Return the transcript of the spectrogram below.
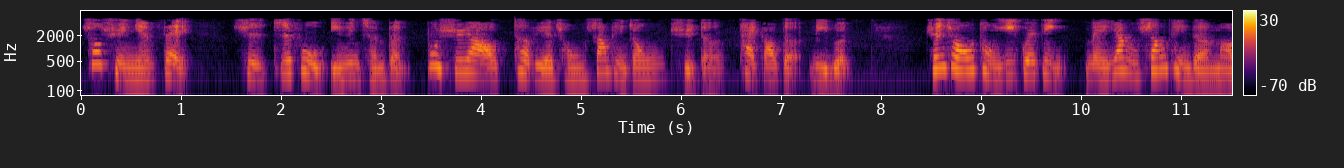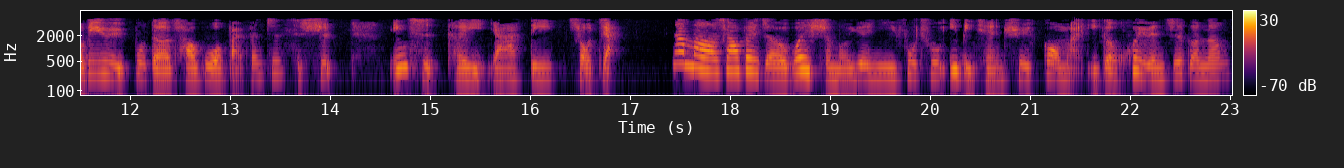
收取年费是支付营运成本，不需要特别从商品中取得太高的利润。全球统一规定，每样商品的毛利率不得超过百分之十四，因此可以压低售价。那么，消费者为什么愿意付出一笔钱去购买一个会员资格呢？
